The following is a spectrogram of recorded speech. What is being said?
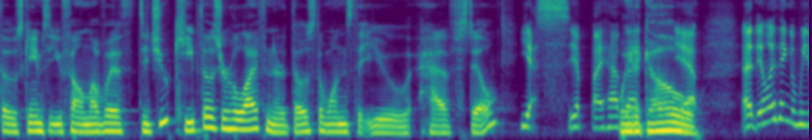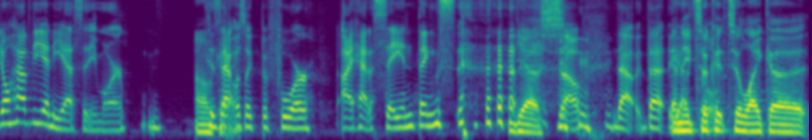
those games that you fell in love with? Did you keep those your whole life, and are those the ones that you have still? yes, yep, I have. Way to go. Yep. Uh, the only thing we don't have the NES anymore because Okay. that was like before I had a say in things. yes. so that that and yeah, they took so- it to like a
